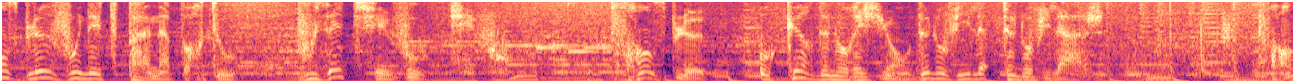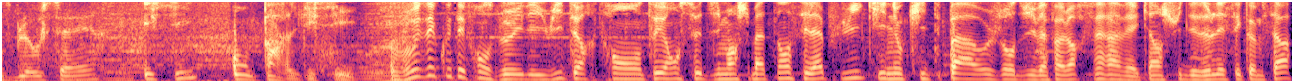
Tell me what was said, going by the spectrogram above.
France Bleu, vous n'êtes pas n'importe où. Vous êtes chez vous. Chez vous. France Bleu, au cœur de nos régions, de nos villes, de nos villages. France Bleu Auxerre, ici, on parle d'ici. Vous écoutez France Bleu, il est 8h30 et en ce dimanche matin, c'est la pluie qui nous quitte pas aujourd'hui. Il va falloir faire avec. Hein. Je suis désolé, c'est comme ça.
